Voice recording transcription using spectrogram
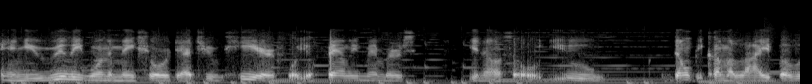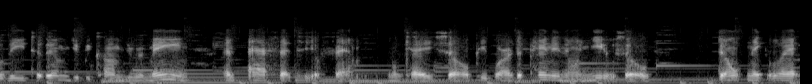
and you really want to make sure that you're here for your family members. You know, so you don't become a liability to them. You become, you remain an asset to your family. Okay, so people are depending on you. So don't neglect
